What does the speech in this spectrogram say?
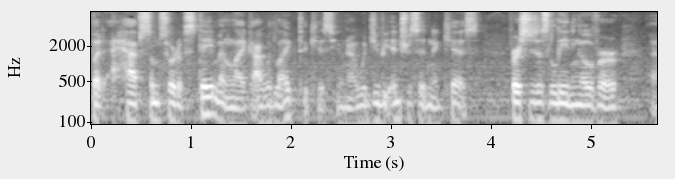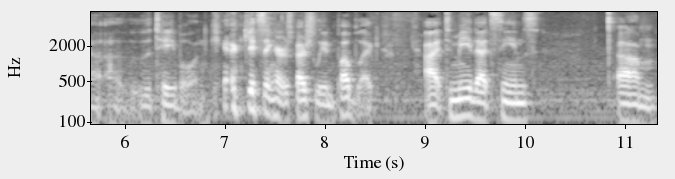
but have some sort of statement like, I would like to kiss you now. Would you be interested in a kiss? Versus just leaning over uh, uh, the table and kissing her, especially in public. Uh, to me, that seems um,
